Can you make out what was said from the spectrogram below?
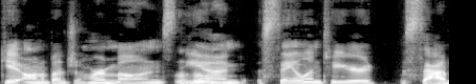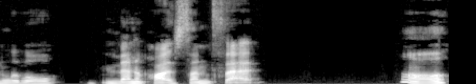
get on a bunch of hormones Mhm. and sail into your sad little menopause sunset Oh,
